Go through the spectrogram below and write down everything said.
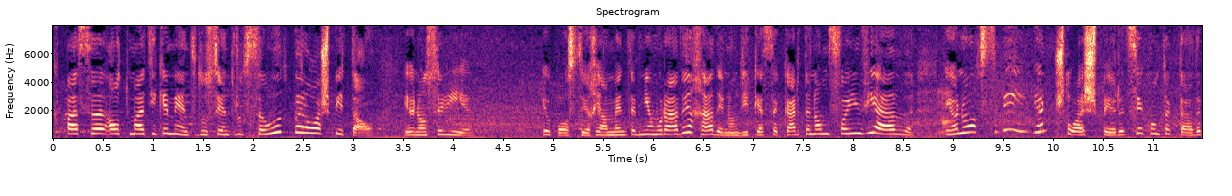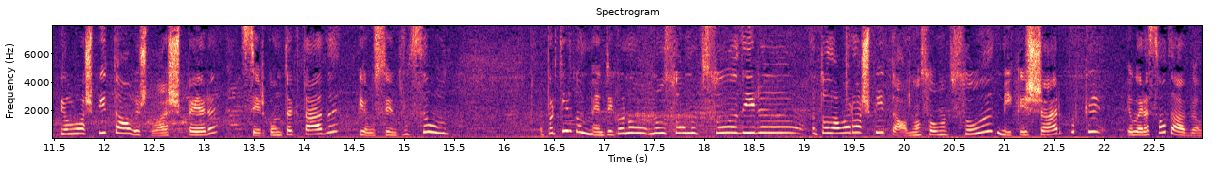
que passa automaticamente do centro de saúde para o hospital. Eu não sabia eu posso ter realmente a minha morada errada. Eu não digo que essa carta não me foi enviada. Eu não a recebi. Eu não estou à espera de ser contactada pelo hospital. Eu estou à espera de ser contactada pelo centro de saúde. A partir do momento em que eu não, não sou uma pessoa de ir a, a, toda hora ao hospital, não sou uma pessoa de me queixar porque eu era saudável.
